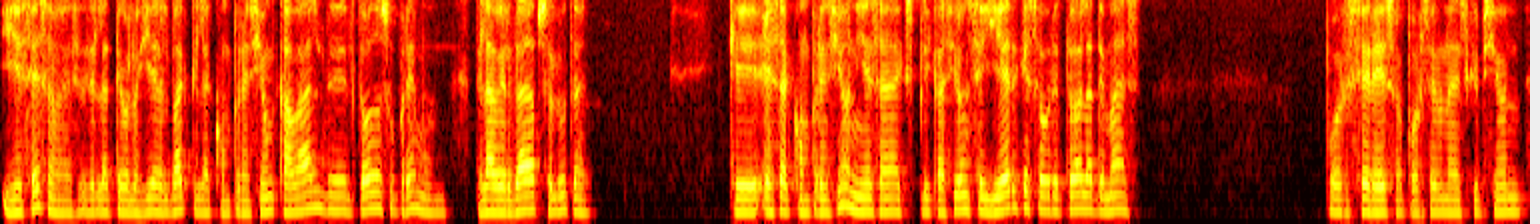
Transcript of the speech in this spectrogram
Y es eso, esa es la teología del Bhakti, la comprensión cabal del todo supremo, de la verdad absoluta. Que esa comprensión y esa explicación se yergue sobre todas las demás por ser eso, por ser una descripción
